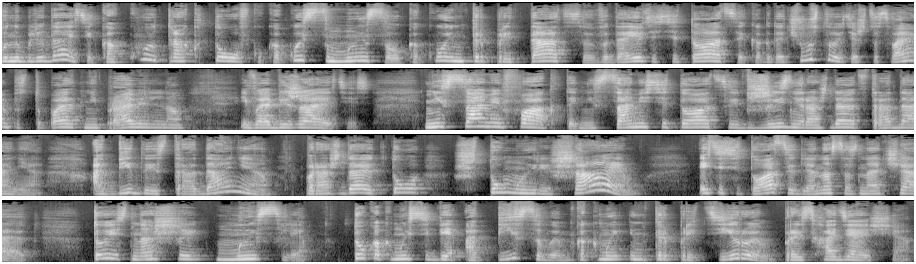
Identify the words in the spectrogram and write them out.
Понаблюдайте, какую трактовку, какой смысл, какую интерпретацию вы даете ситуации, когда чувствуете, что с вами поступают неправильно, и вы обижаетесь. Не сами факты, не сами ситуации в жизни рождают страдания. Обиды и страдания порождают то, что мы решаем, эти ситуации для нас означают. То есть наши мысли, то, как мы себе описываем, как мы интерпретируем происходящее.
